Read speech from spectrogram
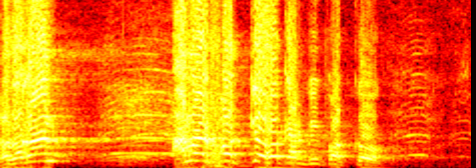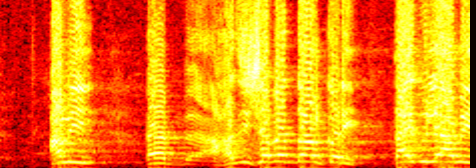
কতক্ষণ আমার পক্ষে হোক আর বিপক্ষ হোক, আমি হাজি সাহেবের দল করি, তাই বলে আমি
